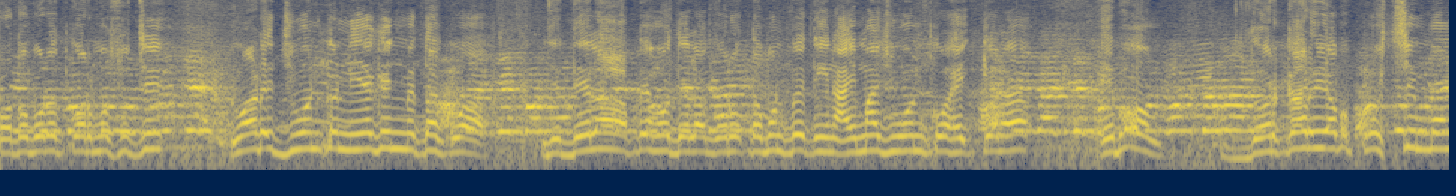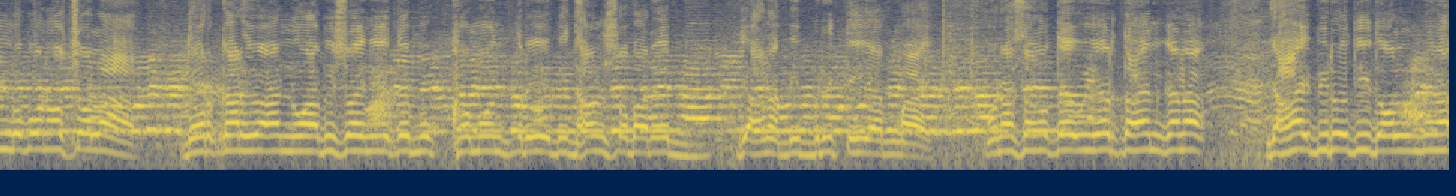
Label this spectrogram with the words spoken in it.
পদবরত কর্মসূচি। নোয়ারে জীবনকে নিয়ে মেতা কোয়া, যে দেলা আপে মো দেলা গরো তমন পে তিন আইমা জীবন কো হেক এবং দরকার হইয়া পশ্চিমবঙ্গ বন অচলা দরকার হইয়া নয় বিষয় নিয়ে মুখ্যমন্ত্রী, বিধানসভার যা বিবৃতি এমায় ওনা সঙ্গে উইয়ার তাহেন কেনা যাহাই বিরোধী দল মেনা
